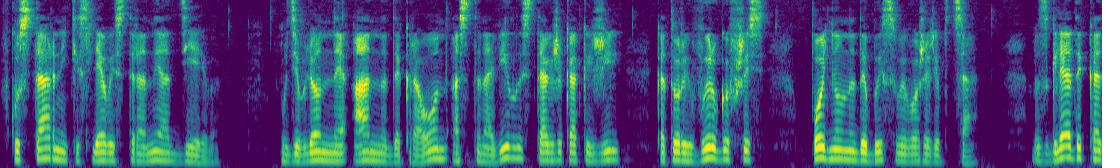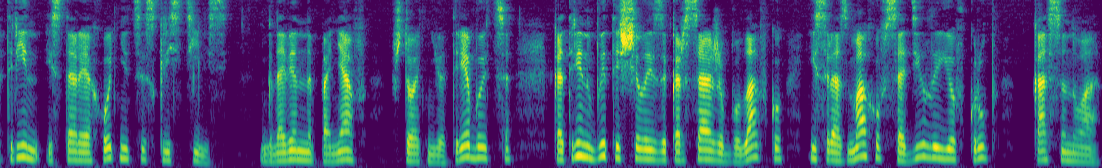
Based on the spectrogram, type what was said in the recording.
в кустарнике с левой стороны от дерева. Удивленная Анна де Краон остановилась, так же, как и Жиль, который, выругавшись, поднял на дыбы своего жеребца. Взгляды Катрин и старой охотницы скрестились. Мгновенно поняв, что от нее требуется, Катрин вытащила из-за корсажа булавку и с размаху всадила ее в круп Кассануа.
